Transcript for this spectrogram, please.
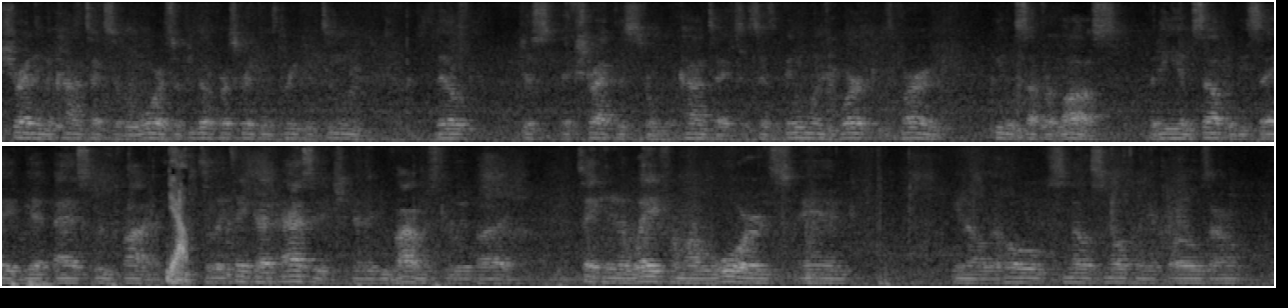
shredding the context of rewards. So if you go to First Corinthians three fifteen, they'll just extract this from the context. It says, if anyone's work is burned, he will suffer loss, but he himself will be saved, yet as through fire. Yeah. So they take that passage and they do violence to it by taking it away from our rewards and, you know, the whole smell of smoke on your clothes. I don't, I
